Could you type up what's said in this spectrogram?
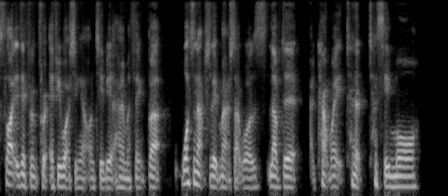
Slightly different for if you're watching it on TV at home, I think. But what an absolute match that was. Loved it. I can't wait to, to see more.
